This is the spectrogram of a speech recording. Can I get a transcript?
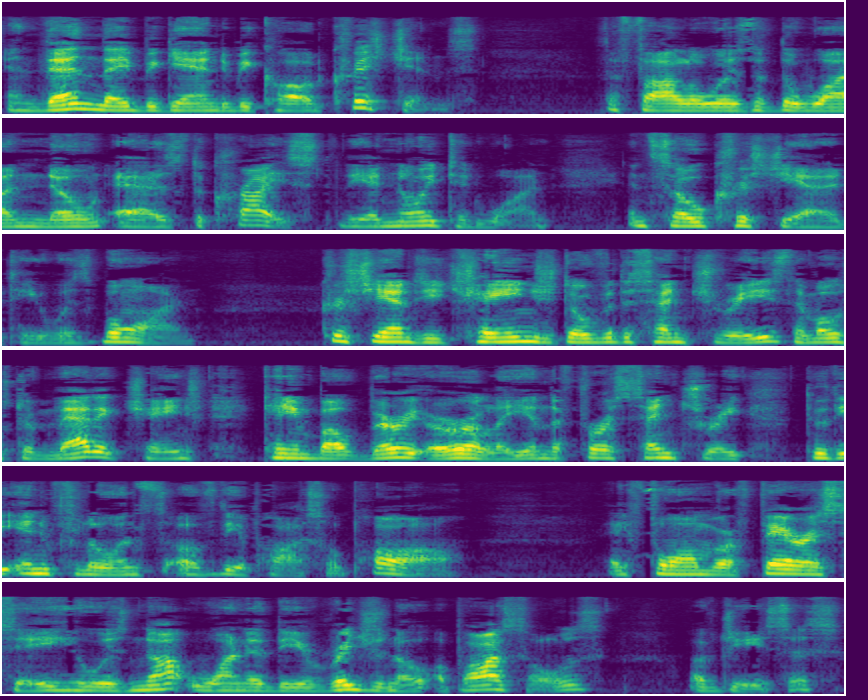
And then they began to be called Christians, the followers of the one known as the Christ, the Anointed One, and so Christianity was born. Christianity changed over the centuries. The most dramatic change came about very early in the first century through the influence of the Apostle Paul a former Pharisee who was not one of the original apostles of Jesus.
